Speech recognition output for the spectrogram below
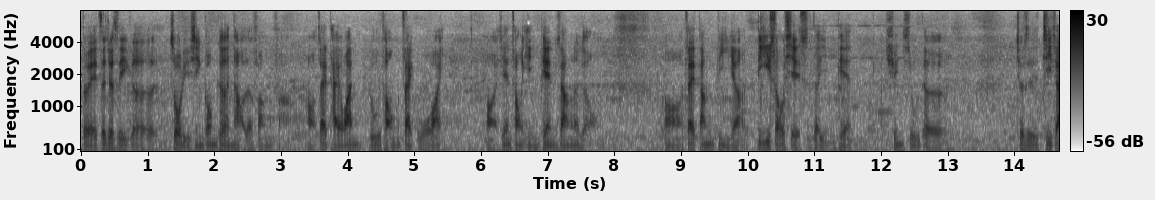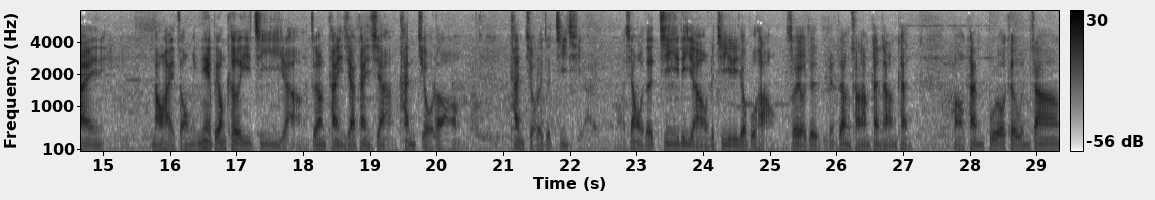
对，这就是一个做旅行功课很好的方法哦。在台湾如同在国外哦，先从影片上那种。哦，在当地啊，第一手写实的影片，迅速的，就是记在脑海中，你也不用刻意记忆啊，这样看一下看一下，看久了哦，看久了就记起来了。哦，像我的记忆力啊，我的记忆力就不好，所以我就这样常常看，常常看，哦，看布洛克文章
